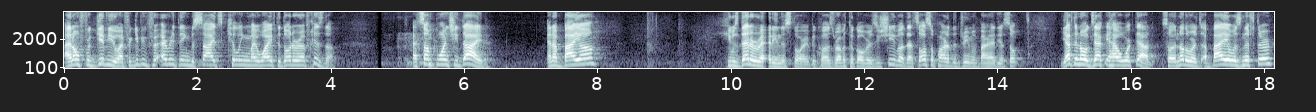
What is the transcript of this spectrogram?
I don't forgive you. I forgive you for everything besides killing my wife, the daughter of Chisda. At some point, she died. And Abaya, he was dead already in this story because Rava took over his yeshiva. That's also part of the dream of Barhedya. So you have to know exactly how it worked out. So, in other words, Abaya was nifter,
